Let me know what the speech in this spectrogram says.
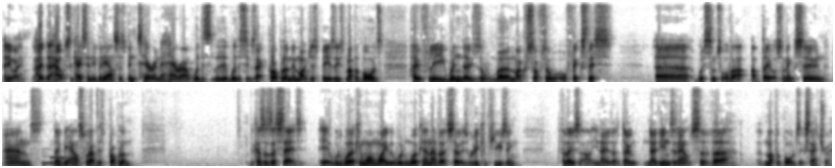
Anyway, I hope that helps in case anybody else has been tearing their hair out with this, with this exact problem. It might just be Asus motherboards. Hopefully Windows or uh, Microsoft will, will, fix this uh, with some sort of update or something soon and nobody else will have this problem. Because as I said, it would work in one way, it wouldn't work in another, so it's really confusing for those uh, you know that don't know the ins and outs of, uh, of motherboards, etc.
